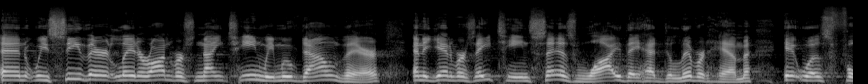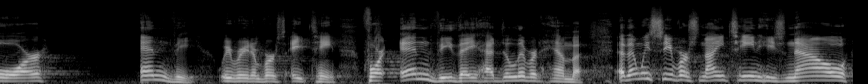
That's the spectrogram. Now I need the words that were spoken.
And we see there later on, verse 19, we move down there. And again, verse 18 says why they had delivered him. It was for envy. We read in verse 18, for envy they had delivered him. And then we see verse 19, he's now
